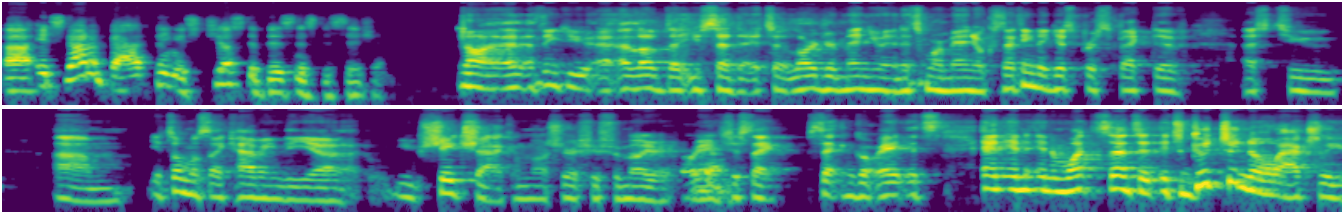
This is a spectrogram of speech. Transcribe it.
uh, it's not a bad thing. It's just a business decision. No, I, I think you. I love that you said that it's a larger menu and it's more manual because I think that gives perspective as to um, it's almost like having the uh, Shake Shack. I'm not sure if you're familiar, oh, right? Yeah. It's just like set and go, right? It's and in in what sense it, it's good to know actually.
